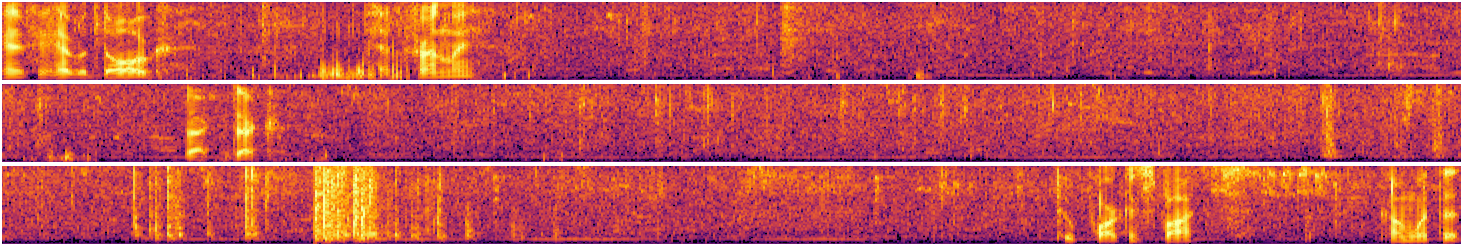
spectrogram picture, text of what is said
And if you have a dog, pet friendly. Back deck. Two parking spots come with it.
